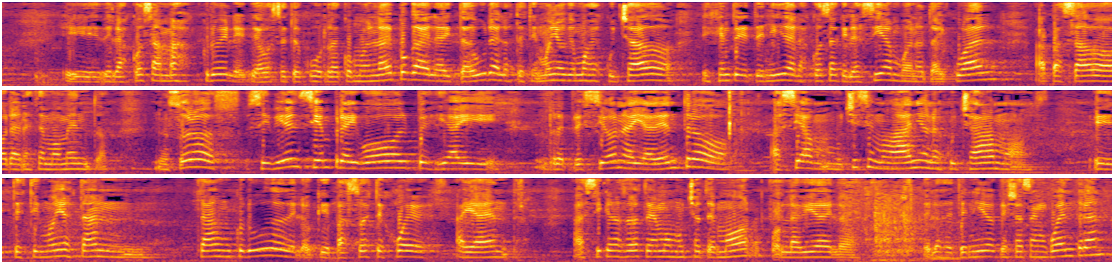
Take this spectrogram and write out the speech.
de las cosas más crueles que a vos se te ocurra, como en la época de la dictadura, los testimonios que hemos escuchado de gente detenida, las cosas que le hacían, bueno, tal cual ha pasado ahora en este momento. Nosotros, si bien siempre hay golpes y hay represión ahí adentro, hacía muchísimos años no escuchábamos eh, testimonios tan, tan crudos de lo que pasó este jueves ahí adentro. Así que nosotros tenemos mucho temor por la vida de los, de los detenidos que ya se encuentran.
